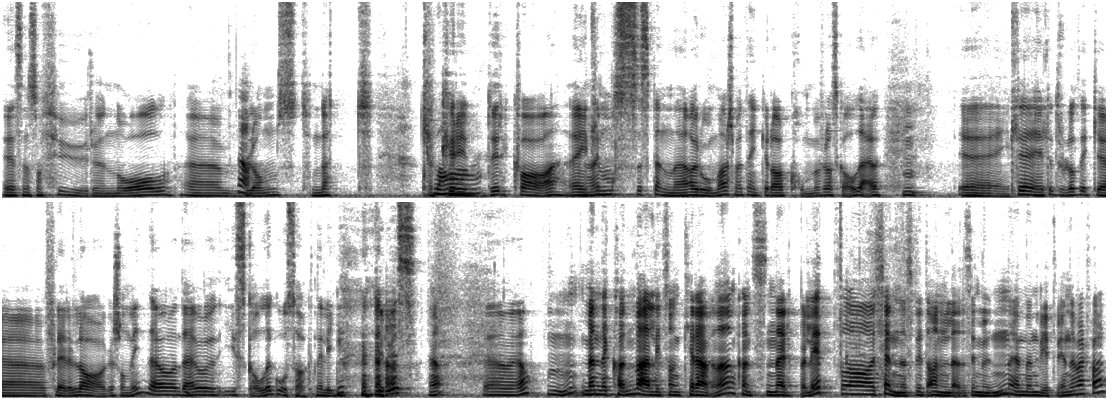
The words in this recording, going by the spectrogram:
eh, sånn sånn furunål, eh, blomst, nøtt. Kvae. Krydder, kvae. Egentlig masse spennende aromaer som jeg tenker da kommer fra skallet. Det er jo Mm. eh, egentlig helt utrolig at ikke flere lager sånn vin. Det er jo, det er jo i skallet godsakene ligger, tydeligvis. Ja. Eh, ja. Mm, men det kan være litt sånn krevende. Den kan snerpe litt og kjennes litt annerledes i munnen enn en hvitvin. i hvert fall.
